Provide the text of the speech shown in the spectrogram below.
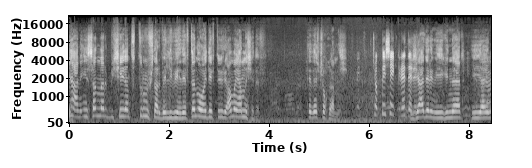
Yani insanlar bir şeyden tutturmuşlar belli bir hedeften. O hedefte yürüyor ama yanlış hedef. Hedef çok yanlış. Peki çok teşekkür ederiz. Rica ederim iyi günler, iyi yayınlar.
